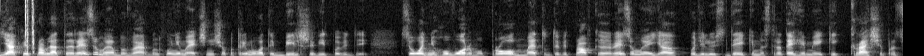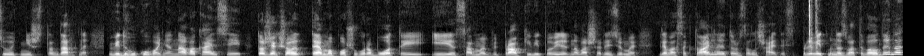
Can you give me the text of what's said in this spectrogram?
Як відправляти резюме або вербинг у Німеччині, щоб отримувати більше відповідей? Сьогодні говоримо про методи відправки резюме. Я поділюсь деякими стратегіями, які краще працюють ніж стандартне відгукування на вакансії. Тож, якщо тема пошуку роботи і саме відправки відповіді на ваше резюме для вас актуальна, тож залишайтесь. Привіт, мене звати Валентина.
